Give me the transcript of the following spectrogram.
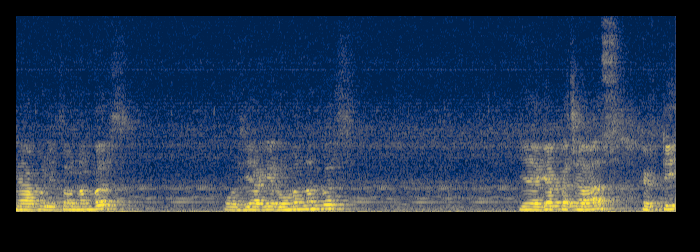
मैं आपको लिखता हूँ नंबर्स और ये आगे रोमन नंबर्स ये आ गया पचास, fifty,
